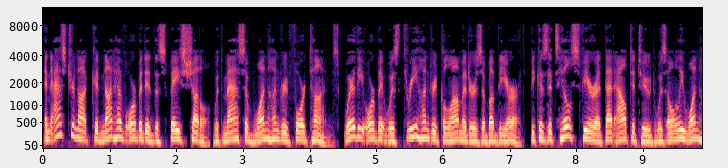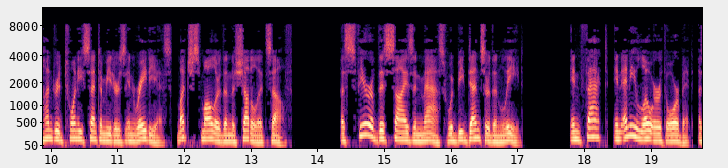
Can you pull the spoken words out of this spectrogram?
An astronaut could not have orbited the Space Shuttle with mass of 104 tons, where the orbit was 300 km above the Earth, because its Hill sphere at that altitude was only 120 cm in radius, much smaller than the shuttle itself. A sphere of this size and mass would be denser than lead. In fact, in any low Earth orbit, a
